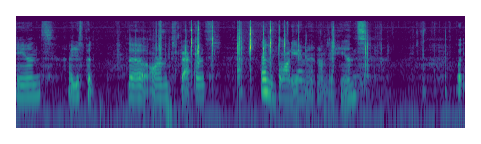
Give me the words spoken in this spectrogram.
hands. I just put the arms backwards. Or the body, I meant, not the hands. But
